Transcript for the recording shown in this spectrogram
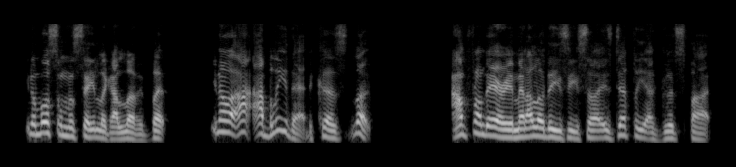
You know, most of them will say, "Look, I love it," but you know, I, I believe that because look, I'm from the area, man. I love DC, so it's definitely a good spot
